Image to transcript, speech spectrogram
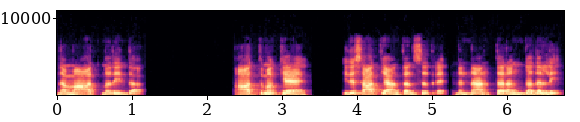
ನಮ್ಮ ಆತ್ಮದಿಂದ. ಆತ್ಮಕ್ಕೆ ಇದು ಸಾಧ್ಯ ಅಂತ ಅನ್ಸಿದ್ರೆ, ನನ್ನ ಅಂತರಂಗದಲ್ಲಿ,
